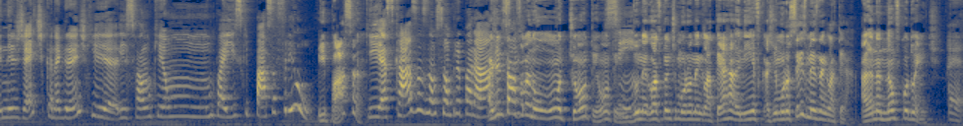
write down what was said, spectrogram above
energética, né, grande, que eles falam que é um, um país que passa frio. E passa? Que as casas não são preparadas. A gente tava falando ontem, ontem, ontem, Sim. do negócio que a gente morou na Inglaterra, a Aninha, a gente morou seis meses na Inglaterra. A Ana não ficou doente. É,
